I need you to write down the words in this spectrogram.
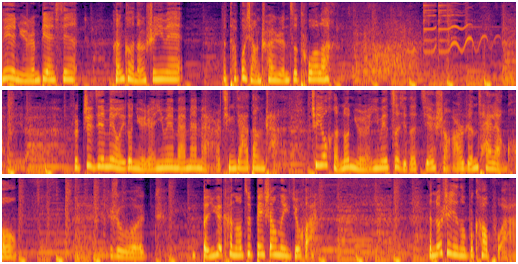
那个女人变心，很可能是因为她不想穿人字拖了。说至今没有一个女人因为买买买而倾家荡产，却有很多女人因为自己的节省而人财两空。这是我本月看到最悲伤的一句话。很多事情都不靠谱啊，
